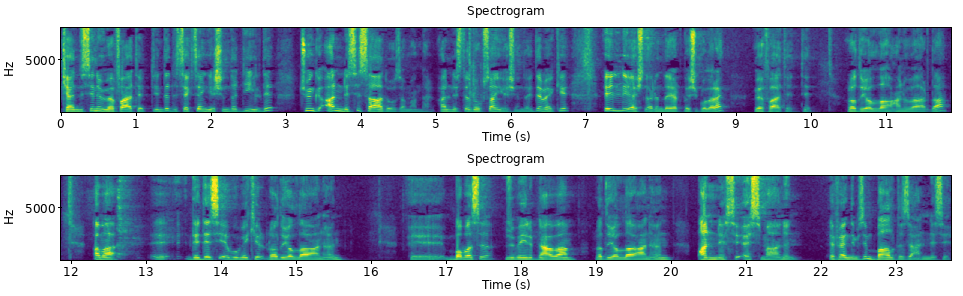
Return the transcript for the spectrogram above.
kendisinin vefat ettiğinde de 80 yaşında değildi. Çünkü annesi sağdı o zamanlar. Annesi de 90 yaşındaydı. Demek ki 50 yaşlarında yaklaşık olarak vefat etti. Radıyallahu anh ve arda. Ama e, dedesi Ebu Bekir radıyallahu anh'ın e, babası Zübeyir ibn Avvam radıyallahu anh'ın annesi Esma'nın Efendimizin baldızı annesi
